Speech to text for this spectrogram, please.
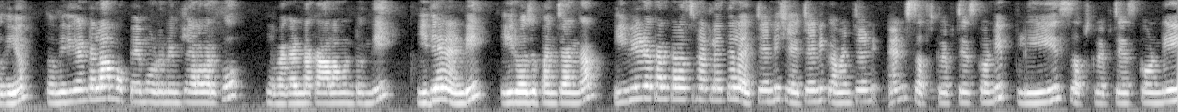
ఉదయం తొమ్మిది గంటల ముప్పై మూడు నిమిషాల వరకు యమగండ కాలం ఉంటుంది. ఇదేనండి ఈ రోజు పంచాంగం. ఈ వీడియో కనుక నచ్చినట్లయితే లైక్ చేయండి షేర్ చేయండి కమెంట్ చేయండి అండ్ సబ్స్క్రైబ్ చేసుకోండి. ప్లీజ్ సబ్స్క్రైబ్ చేసుకోండి.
